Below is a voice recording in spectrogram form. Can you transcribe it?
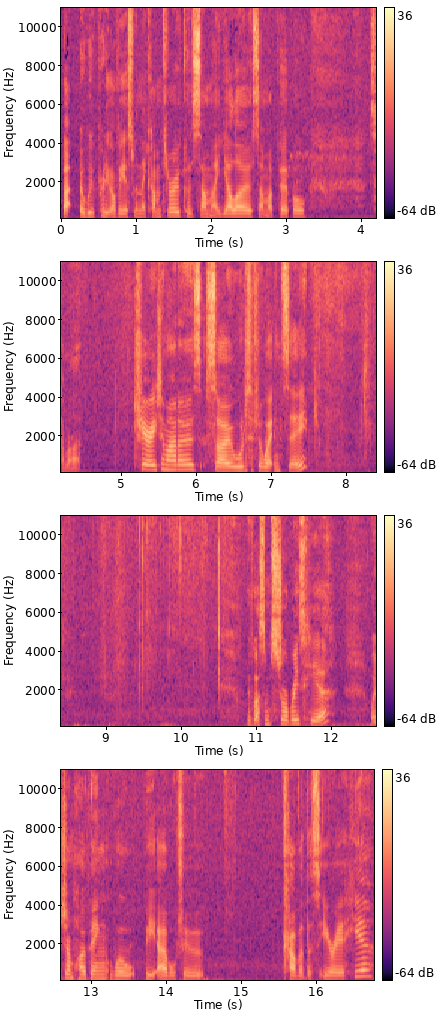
but it'll be pretty obvious when they come through because some are yellow, some are purple, some are cherry tomatoes, so we'll just have to wait and see. We've got some strawberries here, which I'm hoping will be able to cover this area here.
